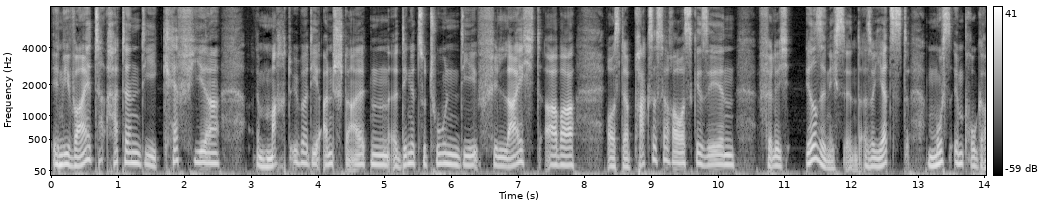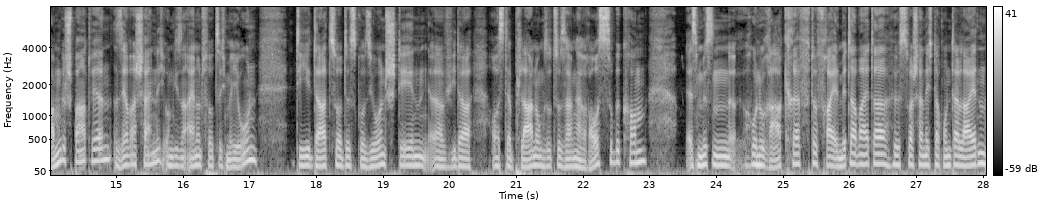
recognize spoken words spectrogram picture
Inwieweit hat denn die KEF hier Macht über die Anstalten, äh, Dinge zu tun, die vielleicht aber aus der Praxis heraus gesehen völlig irrsinnig sind. Also jetzt muss im Programm gespart werden, sehr wahrscheinlich um diese 41 Millionen, die da zur Diskussion stehen, äh, wieder aus der Planung sozusagen herauszubekommen. Es müssen Honorarkräfte, freie Mitarbeiter höchstwahrscheinlich darunter leiden,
